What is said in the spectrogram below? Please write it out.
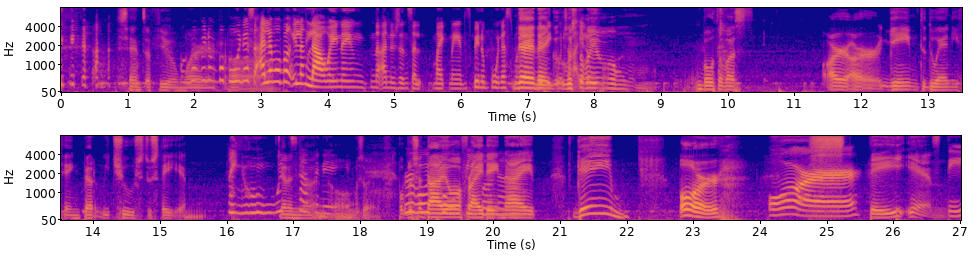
Sense of Huwag mo humor. pinampupunas. Oo. Alam mo bang ilang laway na yung na ano dyan sa mic na yun? Tapos pinupunas mo Hindi, sa bibig mo Gusto ko yung both of us are are game to do anything pero we choose to stay in. I know. What's Ganun yun. happening? Ko. We're Poblasyon both tayo, Friday night. Game! Or Or stay in. stay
